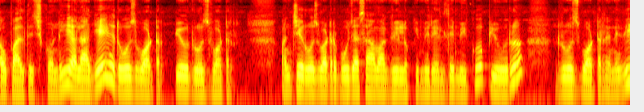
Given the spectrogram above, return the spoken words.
ఆవు పాలు తెచ్చుకోండి. అలాగే rose water pure rose water. మంచి రోజ్ వాటర్ పూజా సామాగ్రిలోకి మీరు వెళ్తే మీకు ప్యూర్ రోజ్ వాటర్ అనేది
